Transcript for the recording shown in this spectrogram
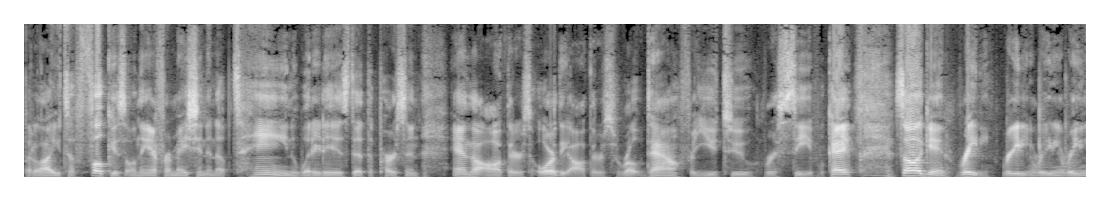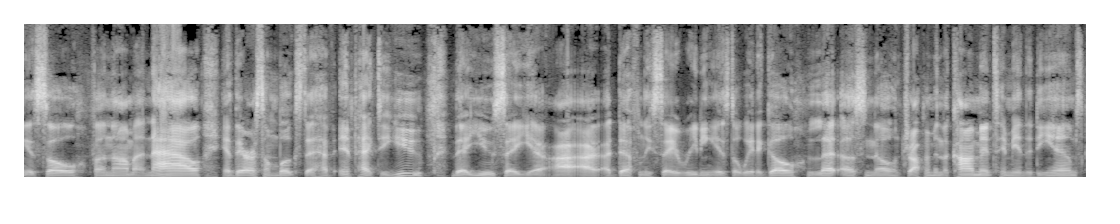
but allow you to focus on the information and obtain what it is that the person and the authors or the authors wrote down for you to receive. Okay, so again, reading, reading, reading, reading is so phenomenal. If there are some books that have impacted you that you say, yeah, I, I definitely say reading is the way to go, let us know. Drop them in the comments, hit me in the DMs,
